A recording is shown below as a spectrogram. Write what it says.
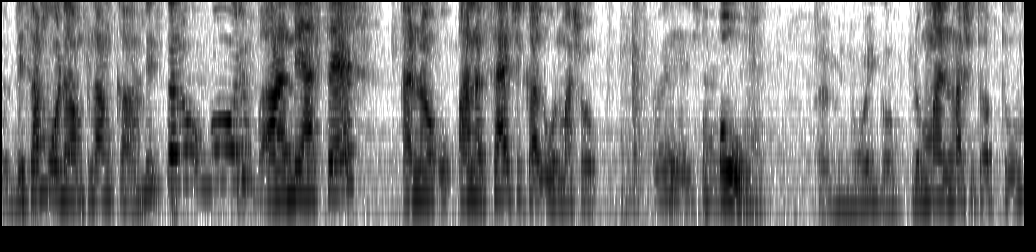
look. This a more than planka. This don't look good. I may I say, and a, and a side chick alone mash up Relationship. Oh, home. Oh. I mean, no, it go. The man mash it up too.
